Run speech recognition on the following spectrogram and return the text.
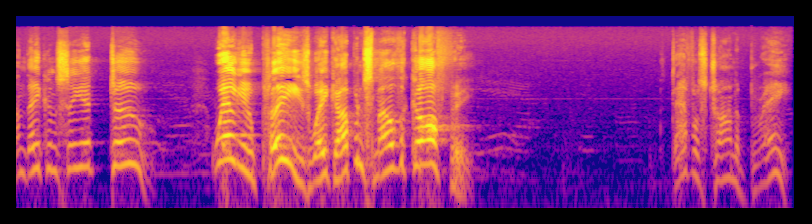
And they can see it too. Will you please wake up and smell the coffee? Devil's trying to break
